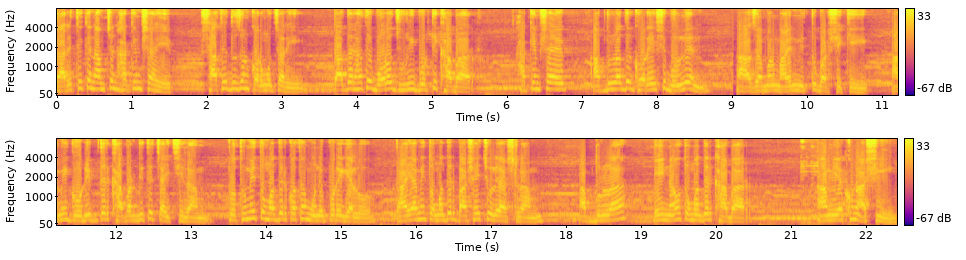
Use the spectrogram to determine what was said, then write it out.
গাড়ি থেকে নামছেন হাকিম সাহেব। সাথে দুজন কর্মচারী, তাদের হাতে বড় ঝুড়ি ভর্তি খাবার। হাকিম সাহেব আবদুল্লাদের ঘরে এসে বললেন, আজ আমার মায়ের মৃত্যুবার্ষিকী। আমি গরিবদের খাবার দিতে চাইছিলাম। প্রথমেই তোমাদের কথা মনে পড়ে গেল। তাই আমি তোমাদের বাসায় চলে আসলাম। আবদুল্লাহ, এই নাও তোমাদের খাবার। আমি এখন আসি।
